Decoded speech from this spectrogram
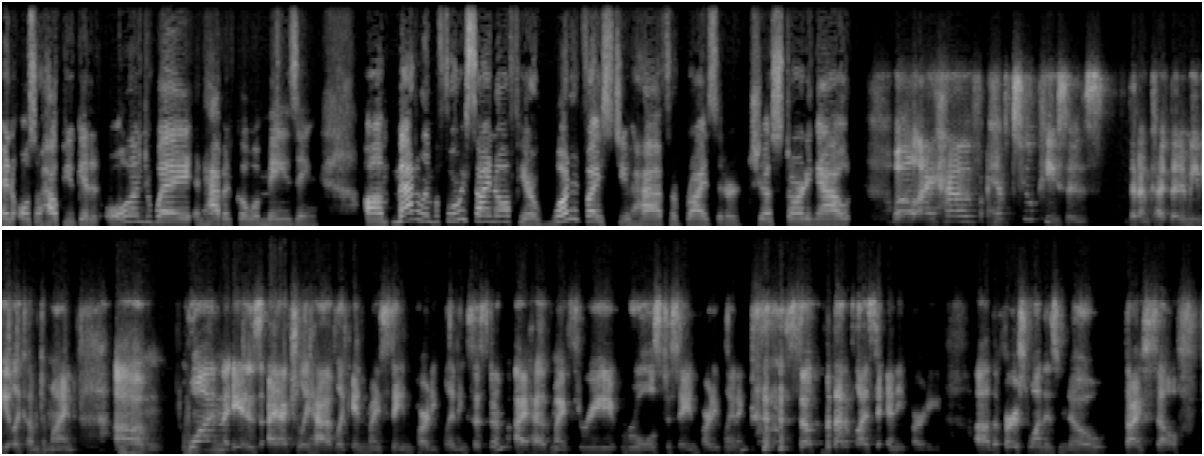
and also help you get it all underway and have it go amazing. Um, Madeline, before we sign off here, what advice do you have for brides that are just starting out? Well, I have I have two pieces that I'm that immediately come to mind. Mm-hmm. Um, one is I actually have like in my sane party planning system, I have my three rules to sane party planning. so, but that applies to any party. Uh, the first one is know thyself.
